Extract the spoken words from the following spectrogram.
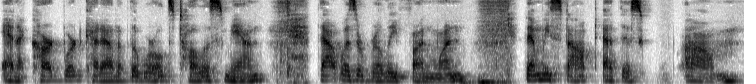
and a cardboard cutout of the world's tallest man. That was a really fun one. Then we stopped at this. Um,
